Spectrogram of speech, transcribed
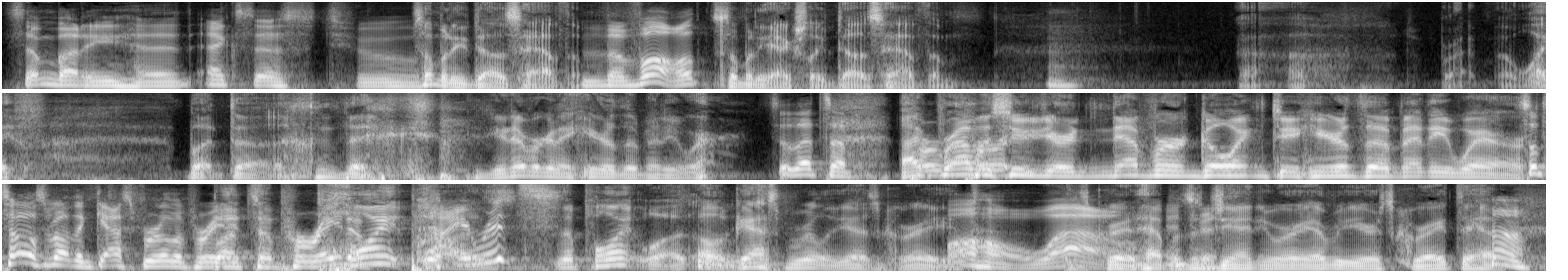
Somebody had access to Somebody does have them. the vault. Somebody actually does have them. Uh, my wife, but uh, they, you're never going to hear them anywhere. So that's a. I per- promise per- you, you're never going to hear them anywhere. So tell us about the Gasparilla Parade. But it's a parade of point was- pirates. the point was, oh, Gasparilla, yeah, it's great. Oh wow! It's great. It happens in January every year. It's great. They have Huh.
